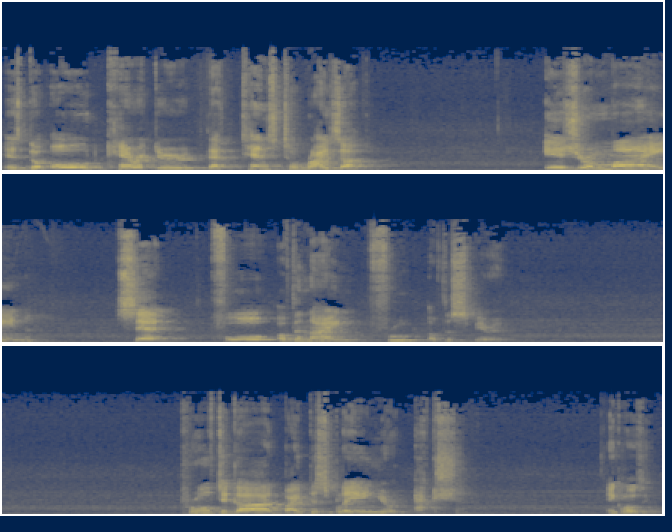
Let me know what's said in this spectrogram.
is the old character that tends to rise up. Is your mind set full of the nine fruit of the Spirit? Prove to God by displaying your action. In closing,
